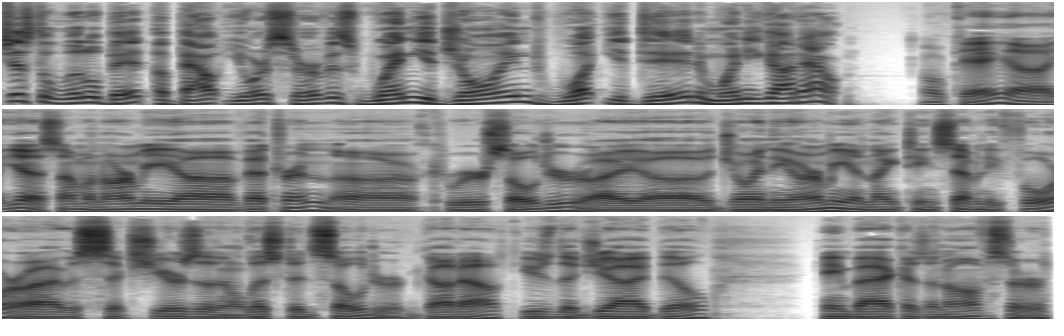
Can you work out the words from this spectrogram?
just a little bit about your service, when you joined, what you did, and when you got out. Okay, uh, yes, I'm an Army uh, veteran, uh, career soldier. I uh, joined the Army in 1974. I was six years as an enlisted soldier, got out, used the GI Bill, came back as an officer,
